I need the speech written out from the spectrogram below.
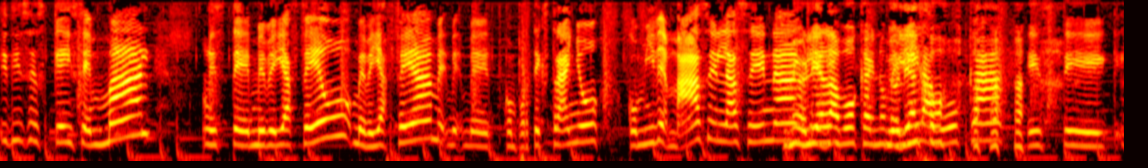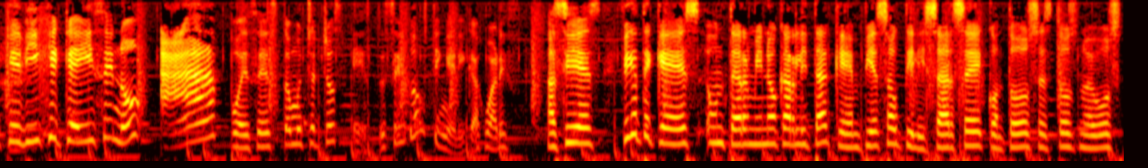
y dices, ¿qué hice mal? Este, me veía feo, me veía fea, me, me- me comporté extraño, comí de más en la cena. Me olía ¿qué la boca y no me olía la boca, este, ¿qué- ¿qué dije, qué hice? ¿No? Ah, pues esto, muchachos, esto es el ghosting, Erika Juárez. Así es. Fíjate que es un término, Carlita, que empieza a utilizarse con todos estos nuevos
